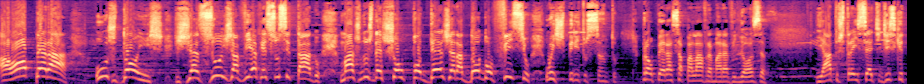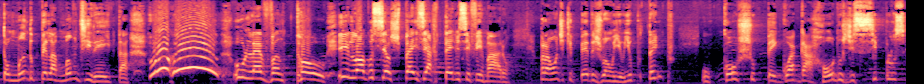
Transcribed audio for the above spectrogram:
a operar os dons. Jesus já havia ressuscitado, mas nos deixou o poder gerador do ofício, o Espírito Santo para operar essa palavra maravilhosa. E Atos 3,7 diz que tomando pela mão direita, uhul, o levantou e logo seus pés e artelhos se firmaram. Para onde que Pedro e João iam? Iam para o templo. O coxo pegou, agarrou nos discípulos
